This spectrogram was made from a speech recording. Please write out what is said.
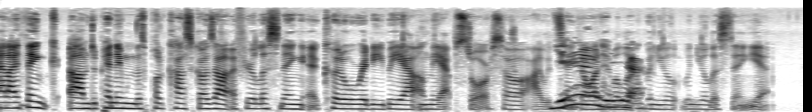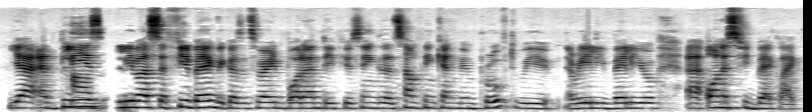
And I think, um, depending when this podcast goes out, if you're listening, it could already be out on the App Store. So I would say go and have a look when you're when you're listening. Yeah. Yeah, and please um, leave us a feedback because it's very important. If you think that something can be improved, we really value uh, honest feedback. Like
